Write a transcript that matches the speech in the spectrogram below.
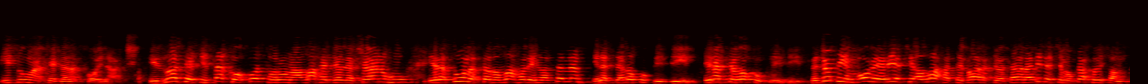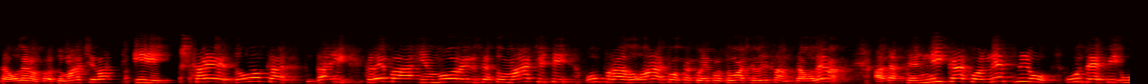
i tumače ga na svoj način. Iznoseći tako potvoru na Allaha Đelešanuhu i Rasula sallallahu alaihi wa sallam i na celokupni din. I na celokupni din. Međutim, ove riječi Allaha te barake wa ta'ala vidjet ćemo kako islamska ulema protumačila i šta je dokaz da ih treba i moraju se tumačiti upravo onako kako je protumačila islamska ulema, a da se nikako ne smiju uzeti u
